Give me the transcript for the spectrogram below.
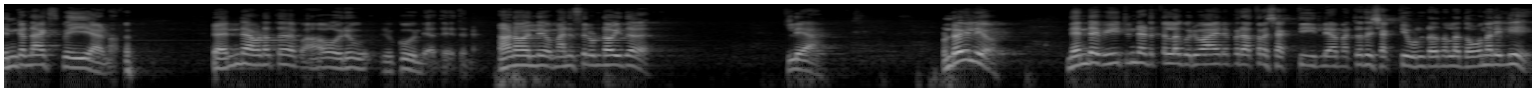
ഇൻകം ടാക്സ് പേ ചെയ്യാണ്. എന്റെ അവിടുത്തെ ആ ഒരു രുക്കുമില്ല അദ്ദേഹത്തിന്? ആണോ അല്ലയോ മനസ്സിലുണ്ടോ ഇത്? ഇല്ല ഉണ്ടോ ഇല്ലയോ? നിന്റെ വീട്ടിന്റെ അടുത്തുള്ള ഗുരുവായൂരപ്പൻ അത്ര ശക്തിയില്ല മറ്റത് ശക്തി ഉണ്ട് എന്നുള്ള തോന്നലില്ലേ?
